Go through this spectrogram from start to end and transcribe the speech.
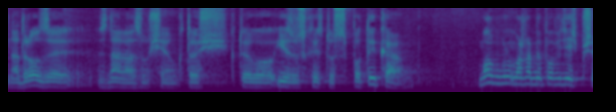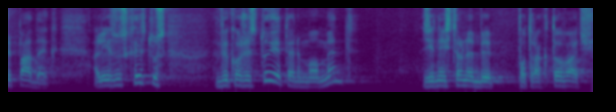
Na drodze znalazł się ktoś, którego Jezus Chrystus spotyka. Można by powiedzieć przypadek, ale Jezus Chrystus wykorzystuje ten moment, z jednej strony, by potraktować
